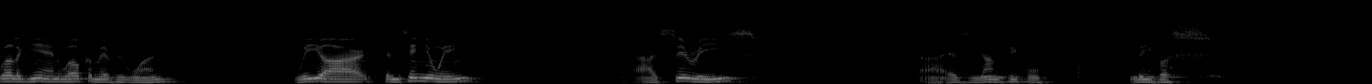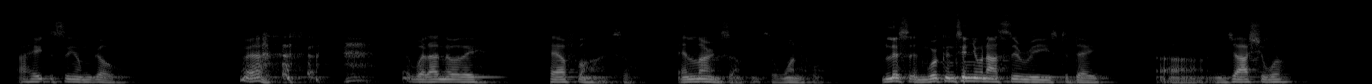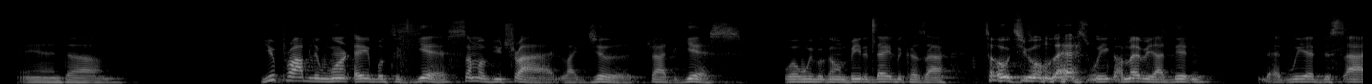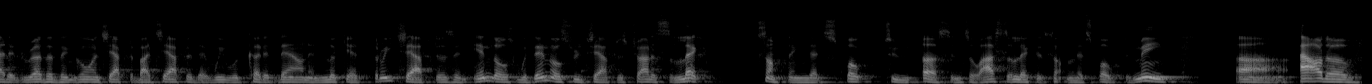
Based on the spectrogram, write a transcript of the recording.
Well, again, welcome everyone. We are continuing our series uh, as the young people leave us. I hate to see them go, but I know they have fun so and learn something. So wonderful. Listen, we're continuing our series today uh, in Joshua, and. Um, you probably weren't able to guess. Some of you tried, like Judd, tried to guess where we were going to be today because I told you on last week, or maybe I didn't, that we had decided rather than going chapter by chapter that we would cut it down and look at three chapters and in those within those three chapters try to select something that spoke to us. And so I selected something that spoke to me uh, out of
